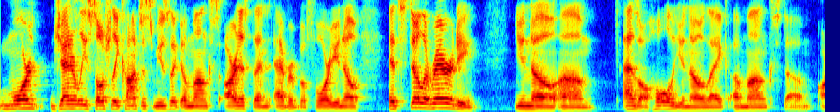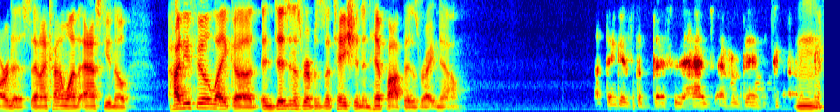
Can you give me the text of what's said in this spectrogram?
more generally socially conscious music amongst artists than ever before you know it's still a rarity you know um, as a whole you know like amongst um, artists and i kind of wanted to ask you know how do you feel like uh, indigenous representation in hip-hop is right now I think it's the best it has ever been. Mm.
